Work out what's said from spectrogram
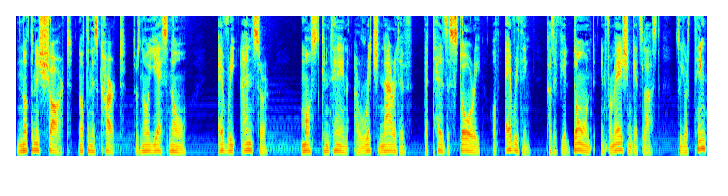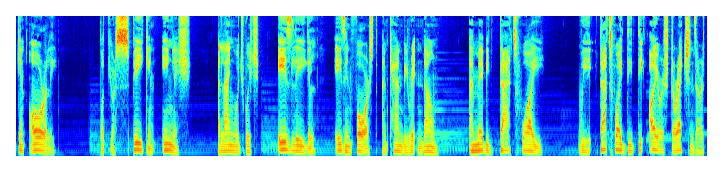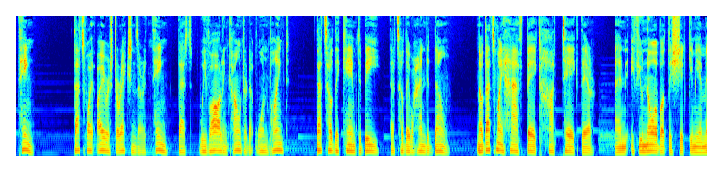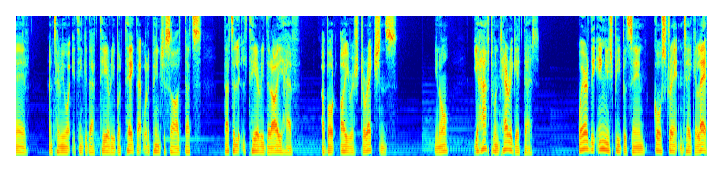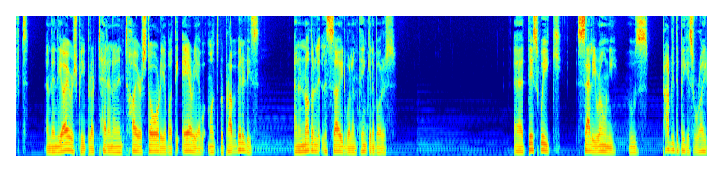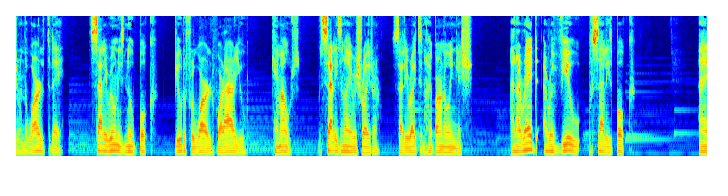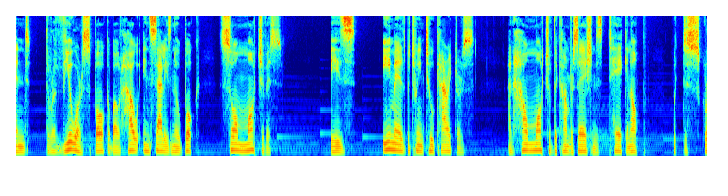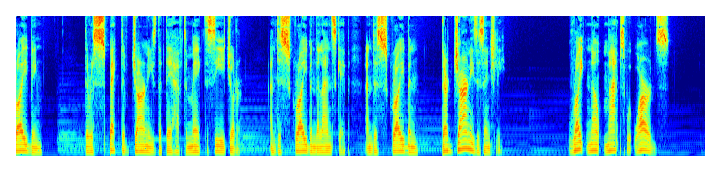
Nothing is short, nothing is curt, there's no yes, no. Every answer must contain a rich narrative that tells a story of everything. Because if you don't, information gets lost. So you're thinking orally, but you're speaking English, a language which is legal, is enforced, and can be written down. And maybe that's why we that's why the, the Irish directions are a thing. That's why Irish directions are a thing that we've all encountered at one point. That's how they came to be, that's how they were handed down. Now, that's my half baked hot take there. And if you know about this shit, give me a mail and tell me what you think of that theory. But take that with a pinch of salt. That's that's a little theory that I have about Irish directions. You know, you have to interrogate that. Where are the English people saying go straight and take a left, and then the Irish people are telling an entire story about the area with multiple probabilities? And another little aside while I'm thinking about it. Uh, this week, Sally Rooney, who's probably the biggest writer in the world today, Sally Rooney's new book, Beautiful World, Where Are You, came out. Sally's an Irish writer. Sally writes in Hiberno English. And I read a review of Sally's book, and the reviewer spoke about how in Sally's new book, so much of it is emails between two characters and how much of the conversation is taken up with describing the respective journeys that they have to make to see each other and describing the landscape and describing their journeys essentially. Writing out maps with words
